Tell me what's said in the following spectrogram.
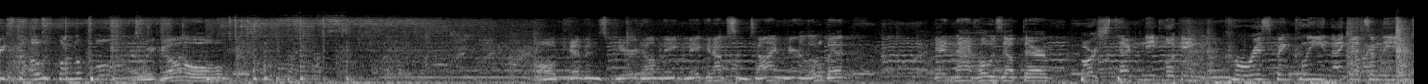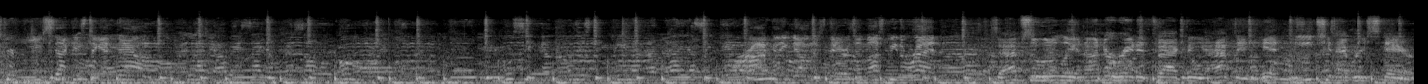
The bundle. There we go. Oh, Kevens Pierre Dominique making up some time here a little bit. Getting that hose up there. Bar's technique looking crisp and clean. That gets him the extra few seconds to get down. Rocketing down the stairs. It must be the red. It's absolutely an underrated fact that you have to hit each and every stair.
